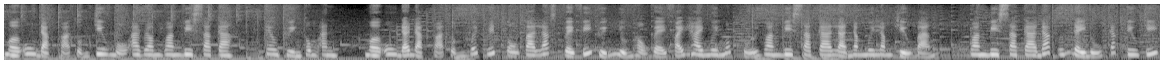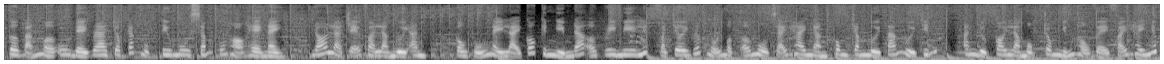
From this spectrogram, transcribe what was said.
MU đạt thỏa thuận chiêu mộ Aaron Wan-Bissaka. Theo truyền thông Anh, MU đã đạt thỏa thuận với Crystal Palace về phí chuyển nhượng hậu vệ phải 21 tuổi Wan-Bissaka là 55 triệu bảng. Wan-Bissaka đáp ứng đầy đủ các tiêu chí cơ bản MU đề ra cho các mục tiêu mua sắm của họ hè này, đó là trẻ và là người Anh. Cầu thủ này lại có kinh nghiệm đá ở Premier League và chơi rất nổi bật ở mùa giải 2018-19. Anh được coi là một trong những hậu vệ phải hay nhất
